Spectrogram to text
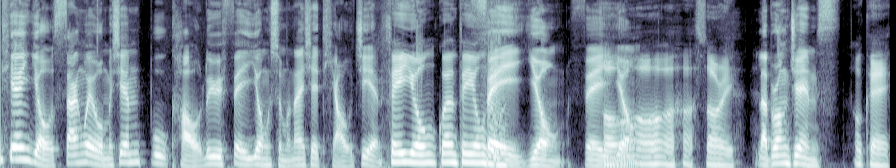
天有三位，我们先不考虑费用什么那些条件，费用关费用费用费用。哦哦，Sorry，LeBron James，OK，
